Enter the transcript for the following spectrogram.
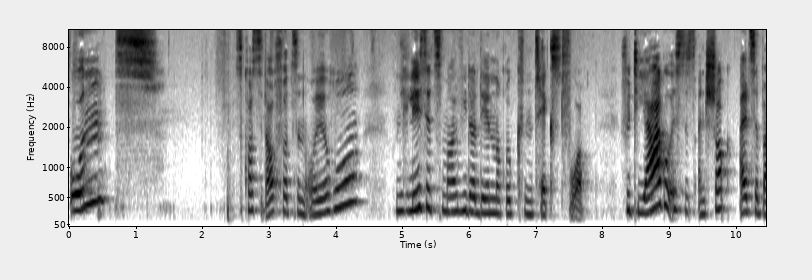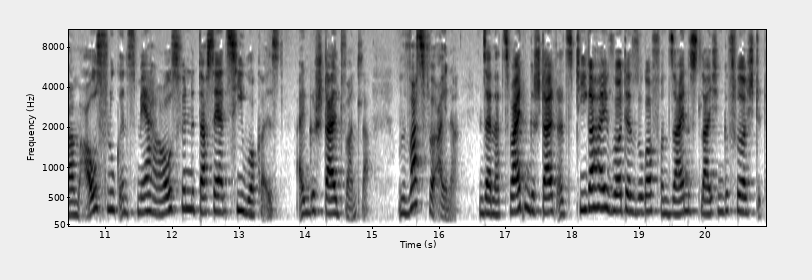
Und es kostet auch 14 Euro. Und ich lese jetzt mal wieder den Rückentext vor. Für Tiago ist es ein Schock, als er beim Ausflug ins Meer herausfindet, dass er ein Seawalker ist, ein Gestaltwandler. Und was für einer! In seiner zweiten Gestalt als Tigerhai wird er sogar von seinesgleichen gefürchtet.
